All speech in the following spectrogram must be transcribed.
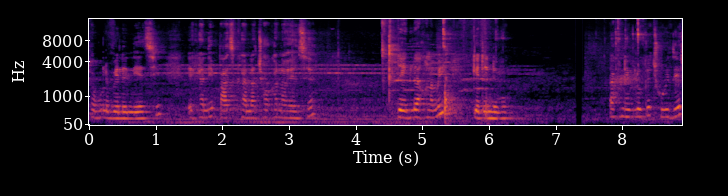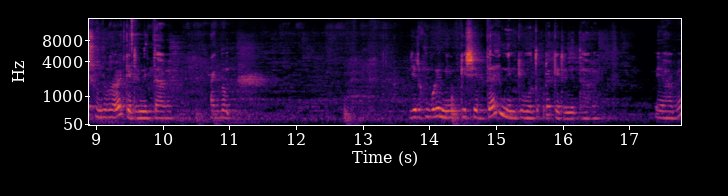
সবগুলো বেলে নিয়েছি। এখানে পাঁচখানা, ছখানা হয়েছে। তো এগুলো এখন আমি কেটে নেব। এখন এগুলোকে ছুরি দিয়ে সুন্দরভাবে কেটে নিতে হবে। একদম যেরকম করে নিমকি শেপ দেয়, নিমকির মতো করে কেটে নিতে হবে। এভাবে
